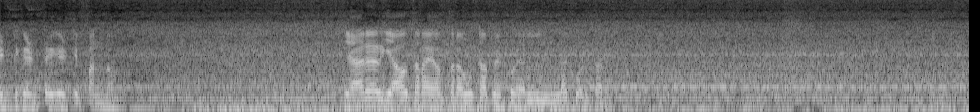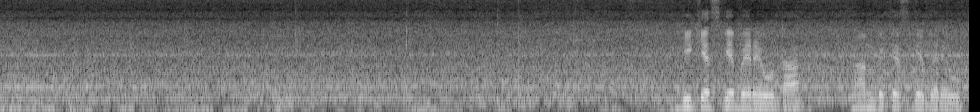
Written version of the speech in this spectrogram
ಎಂಟು ಗಂಟೆಗೆ ಟಿಫನ್ನು ಯಾರ್ಯಾರಿಗೆ ಯಾವ ಥರ ಯಾವ ಥರ ಊಟ ಬೇಕು ಎಲ್ಲ ಕೊಡ್ತಾರೆ. ಬಿ ಕೆ ಎಸ್ಗೆ ಬೇರೆ ಊಟ. ನಾನ್ ಬಿ ಬೇರೆ ಊಟ.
